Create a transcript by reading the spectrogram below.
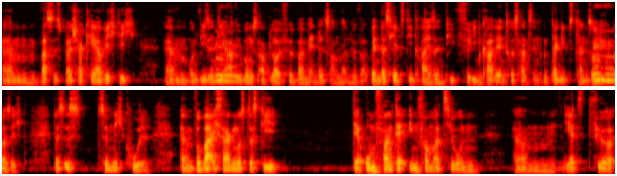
ähm, was ist bei Shakir wichtig, ähm, und wie sind die mhm. Übungsabläufe beim Mendelssohn-Manöver, wenn das jetzt die drei sind, die für ihn gerade interessant sind. Und da gibt es dann so eine mhm. Übersicht. Das ist ziemlich cool. Ähm, wobei ich sagen muss, dass die, der Umfang der Informationen ähm, jetzt für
